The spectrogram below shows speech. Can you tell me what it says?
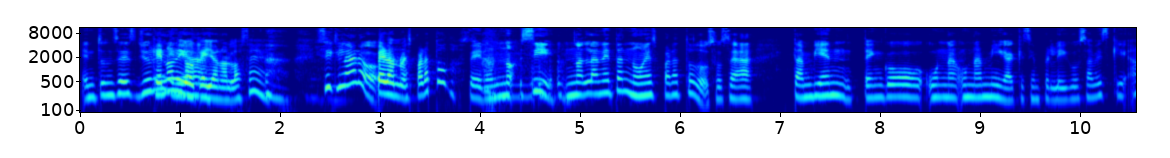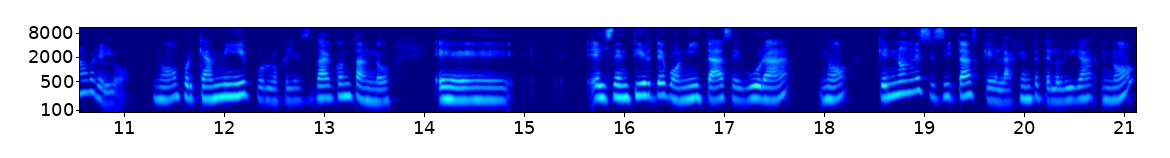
Entonces, yo Que no digo que yo no lo sé. Sí, claro. Pero no es para todos. Pero no, sí, no, la neta no es para todos. O sea, también tengo una, una amiga que siempre le digo, ¿sabes qué? Ábrelo, ¿no? Porque a mí, por lo que les estaba contando, eh, el sentirte bonita, segura, ¿no? Que no necesitas que la gente te lo diga, no,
